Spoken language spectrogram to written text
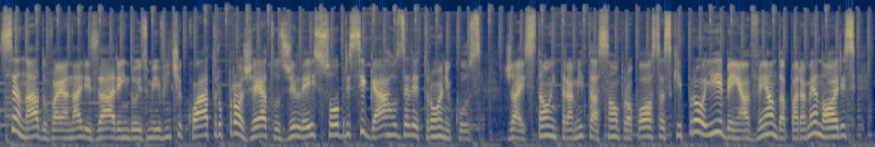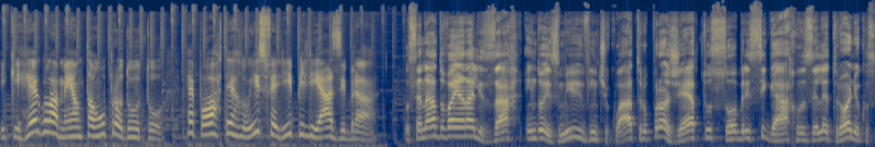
Senado vai analisar em 2024 projetos de lei sobre cigarros eletrônicos. Já estão em tramitação propostas que proíbem a venda para menores e que regulamentam o produto. Repórter Luiz Felipe Liázebra. O Senado vai analisar em 2024 projetos sobre cigarros eletrônicos.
